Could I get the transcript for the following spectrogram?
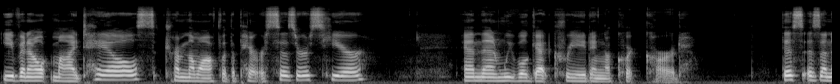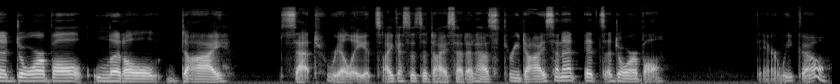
even out my tails, trim them off with a pair of scissors here, and then we will get creating a quick card. This is an adorable little die set, really. It's I guess it's a die set. It has three dies in it. It's adorable. There we go.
